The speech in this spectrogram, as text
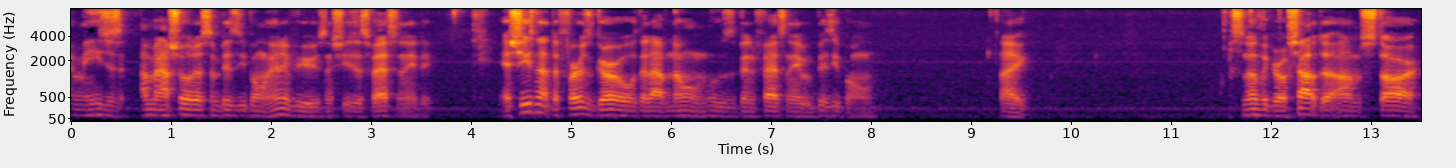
I mean, he just, I mean, I showed her some Bizzy Bone interviews and she's just fascinated. And she's not the first girl that I've known who's been fascinated with Bizzy Bone. Like, it's another girl. Shout out to um Star,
